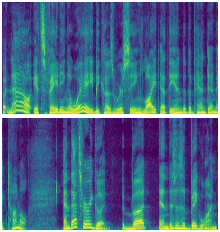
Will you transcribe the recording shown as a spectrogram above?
But now it's fading away because we're seeing light at the end of the pandemic tunnel. And that's very good. But and this is a big one,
